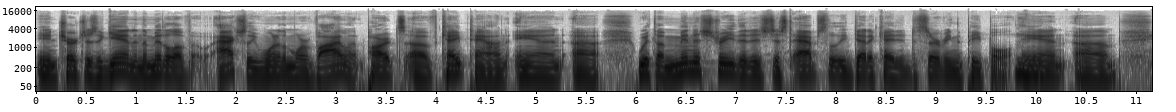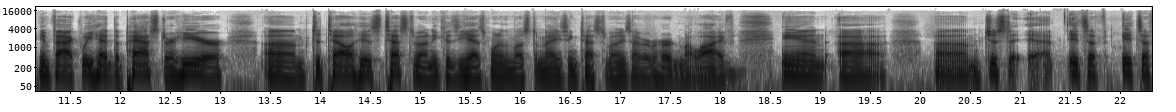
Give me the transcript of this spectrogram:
in churches again in the middle of actually one of the more violent parts of Cape Town, and uh, with a ministry that is just absolutely dedicated to serving the people. And um, in fact, we had the pastor here um, to tell his testimony because he has one of the most amazing testimonies I've ever heard in my life, and. Uh, um, just uh, it's a it's a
